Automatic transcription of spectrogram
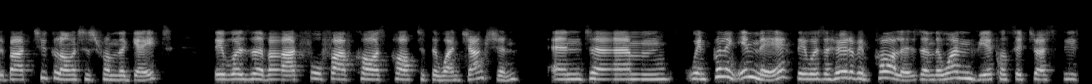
about two kilometers from the gate, there was about four or five cars parked at the one junction. And um, when pulling in there, there was a herd of impalas, and the one vehicle said to us, "These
